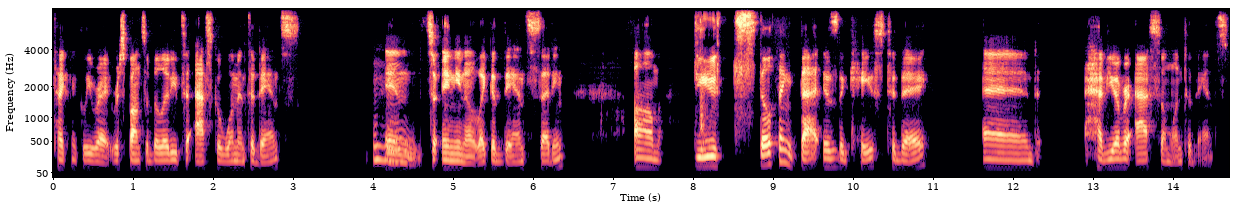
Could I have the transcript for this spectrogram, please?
technically right responsibility to ask a woman to dance hmm in in you know like a dance setting. Um, do you still think that is the case today? And have you ever asked someone to dance?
